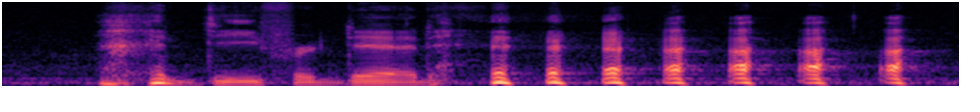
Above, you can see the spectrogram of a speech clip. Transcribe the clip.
D for dead.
